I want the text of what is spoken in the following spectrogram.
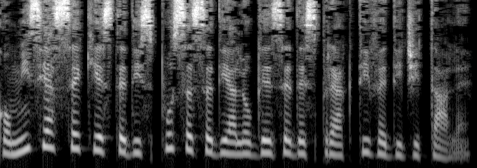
Comisia SEC este dispusă să dialogueze despre active digitale.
